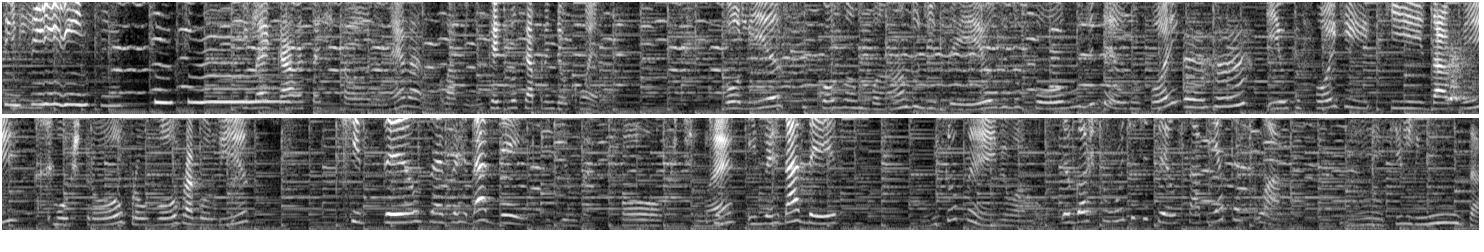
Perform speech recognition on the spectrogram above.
Fim, firirim, fim, fim, fim. Que legal essa história, né, Lavínia? O que, é que você aprendeu com ela? Golias ficou zombando de Deus e do povo de Deus, não foi? Uhum. E o que foi que, que Davi mostrou, provou para Golias? Que Deus é verdadeiro. Que Deus é forte, não é? E verdadeiro. Muito bem, meu amor. Eu gosto muito de Deus, sabia, pessoal? Hum, que linda!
